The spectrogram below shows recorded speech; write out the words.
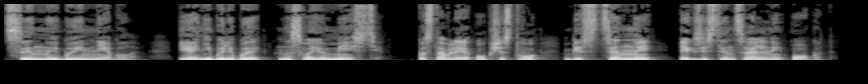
цены бы им не было, и они были бы на своем месте, поставляя обществу бесценный экзистенциальный опыт.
